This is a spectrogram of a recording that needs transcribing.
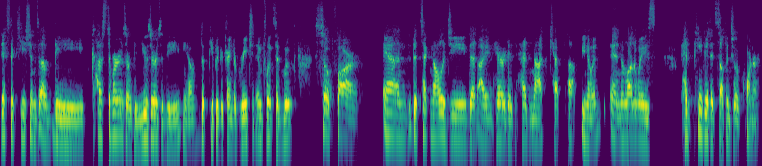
the expectations of the customers or the users or the you know the people you're trying to reach and influence have moved so far. And the technology that i inherited had not kept up you know and, and in a lot of ways had painted itself into a corner.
